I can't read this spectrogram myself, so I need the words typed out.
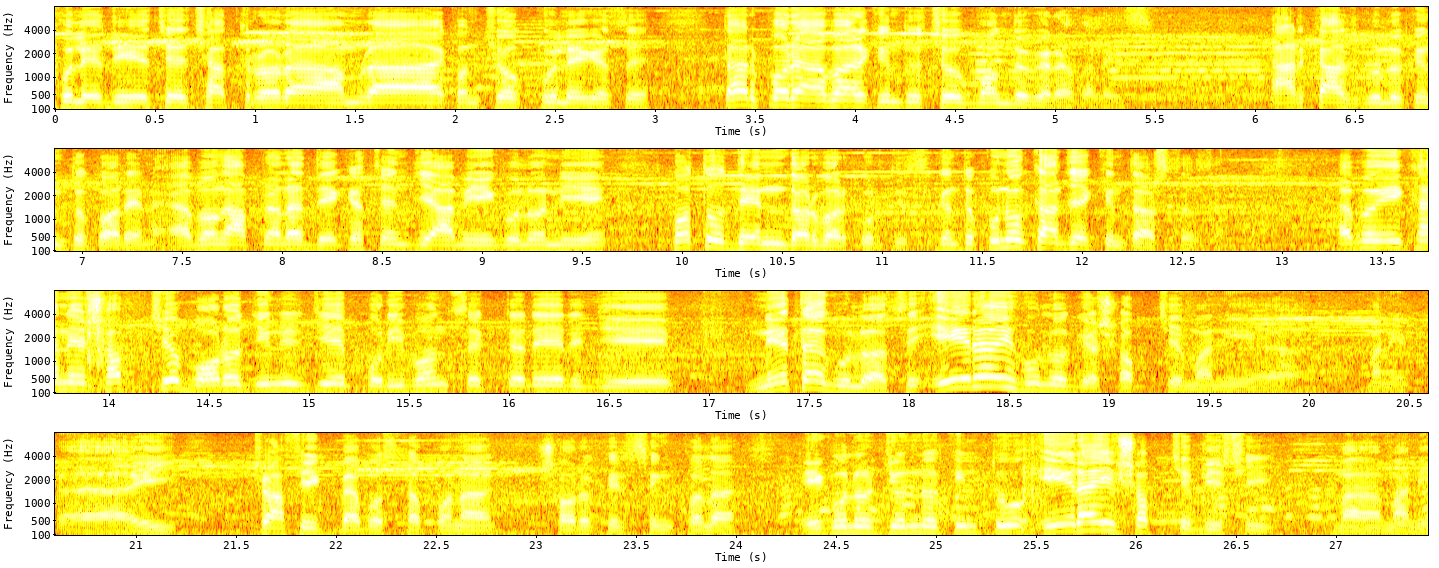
খুলে দিয়েছে, ছাত্ররা, আমরা এখন চোখ খুলে গেছে। তারপরে আবার কিন্তু চোখ বন্ধ করে ফেলাইছে। আর কাজগুলো কিন্তু করে না। এবং আপনারা দেখেছেন যে আমি এগুলো নিয়ে কত দেন দরবার করতেছি। কিন্তু কোনো কাজে কিন্তু আসতেছে না। এবং এখানে সবচেয়ে বড় জিনিস যে পরিবহন সেক্টরের যে নেতাগুলো আছে, এরাই হলো গিয়ে সবচেয়ে মানে মানে এই ট্রাফিক ব্যবস্থাপনা, সড়কের শৃঙ্খলা, এগুলোর জন্য কিন্তু এরাই সবচেয়ে বেশি মানে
